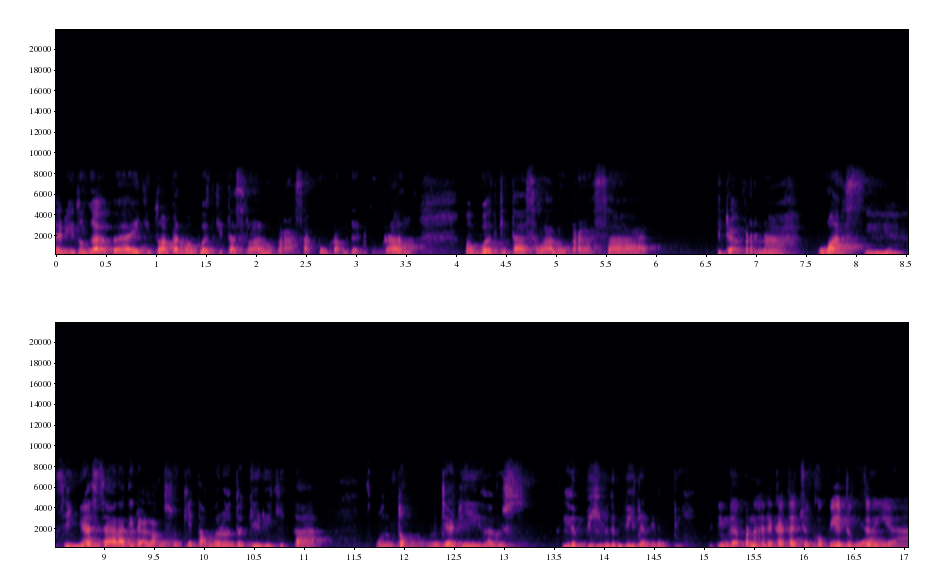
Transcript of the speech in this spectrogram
Dan itu nggak baik. Itu akan membuat kita selalu merasa kurang dan kurang, membuat kita selalu merasa tidak pernah puas. Iya. Sehingga secara tidak langsung kita menuntut diri kita untuk menjadi harus lebih lebih dan lebih. Jadi nggak pernah ada kata cukup ya dokter ya. ya.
